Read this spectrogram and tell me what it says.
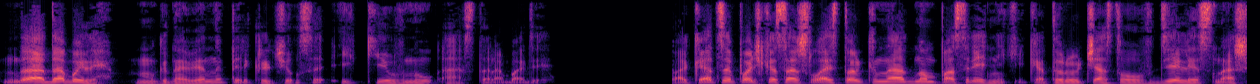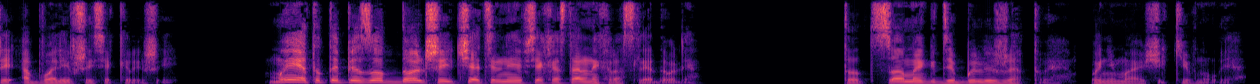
«Да, добыли», — мгновенно переключился и кивнул Астарабаде. «Пока цепочка сошлась только на одном посреднике, который участвовал в деле с нашей обвалившейся крышей. Мы этот эпизод дольше и тщательнее всех остальных расследовали». «Тот самый, где были жертвы», — понимающе кивнул я.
